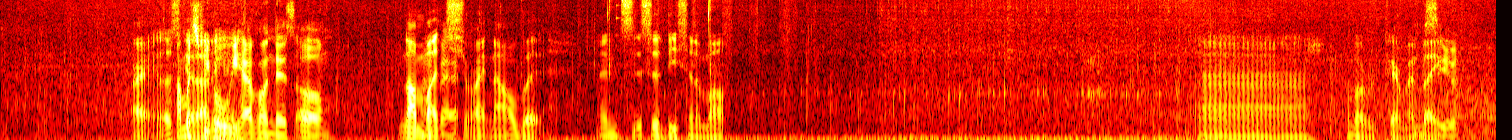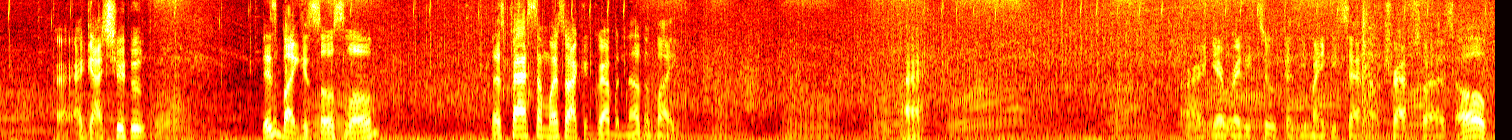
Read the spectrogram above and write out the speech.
All right, let's. How much people we have on this? Oh, Not Not much bad. right now, but it's it's a decent amount. Uh, I'm gonna repair my let me bike. See you. All right, I got you. This bike is so slow. Let's pass somewhere so I could grab another bike. All right. All right, get ready too, because you might be setting up traps for us. Oh,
